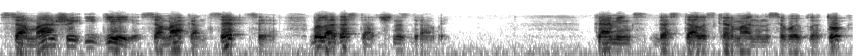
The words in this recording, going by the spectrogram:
Сама же идея, сама концепция была достаточно здравой. Каммингс достал из кармана носовой платок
